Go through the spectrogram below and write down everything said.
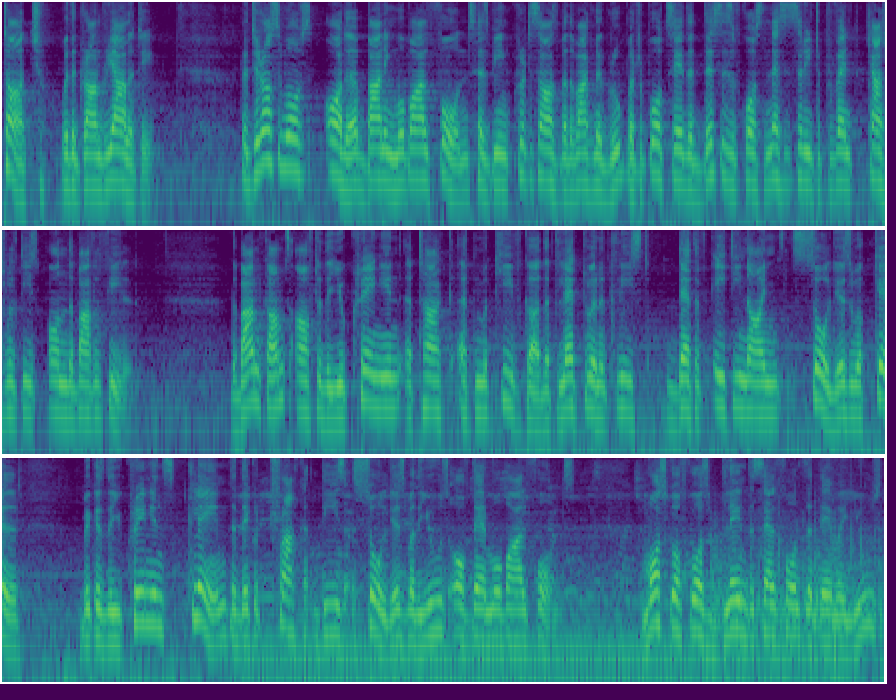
touch with the ground reality. The Gerasimov's order banning mobile phones has been criticized by the Wagner Group, but reports say that this is, of course, necessary to prevent casualties on the battlefield. The ban comes after the Ukrainian attack at Makiivka that led to an at least death of 89 soldiers who were killed because the Ukrainians claimed that they could track these soldiers by the use of their mobile phones. Moscow, of course, blamed the cell phones that they were used,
